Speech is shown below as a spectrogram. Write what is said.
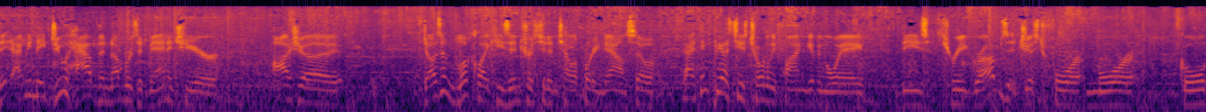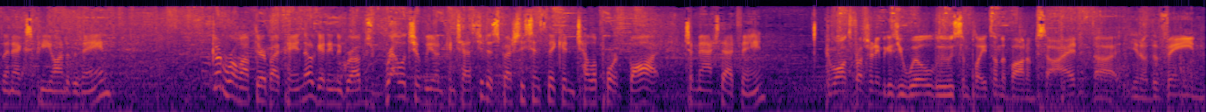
They, I mean, they do have the numbers advantage here. Azhi doesn't look like he's interested in teleporting down, so I think PSG is totally fine giving away these three grubs just for more gold and XP onto the Vayne. Good roam up there by Pain, though, getting the grubs relatively uncontested, especially since they can teleport bot to match that Vayne. And while it's frustrating because you will lose some plates on the bottom side, uh, you know, the Vayne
